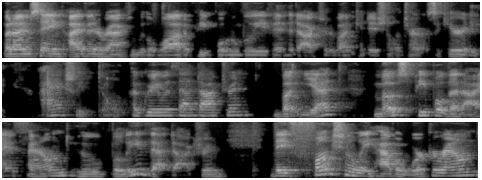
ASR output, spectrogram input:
but I'm saying I've interacted with a lot of people who believe in the doctrine of unconditional eternal security. I actually don't agree with that doctrine, but yet most people that I have found who believe that doctrine, they functionally have a workaround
